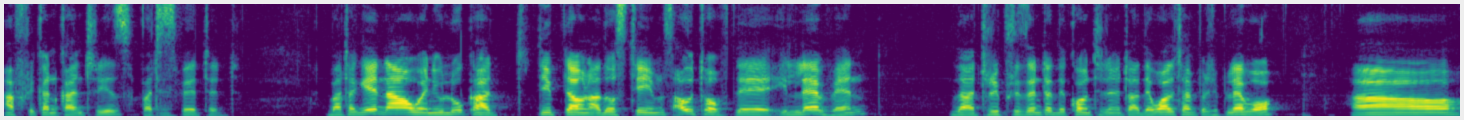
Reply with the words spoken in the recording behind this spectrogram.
African countries participated. But again, now when you look at deep down at those teams, out of the 11 that represented the continent at the World Championship level, uh,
